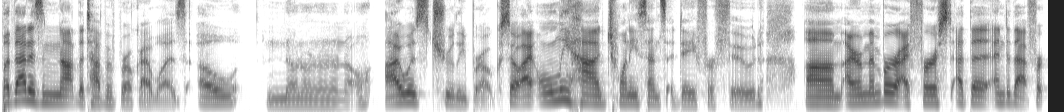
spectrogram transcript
But that is not the type of broke I was. Oh no, no, no, no, no. I was truly broke. So I only had 20 cents a day for food. Um, I remember I first, at the end of that for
